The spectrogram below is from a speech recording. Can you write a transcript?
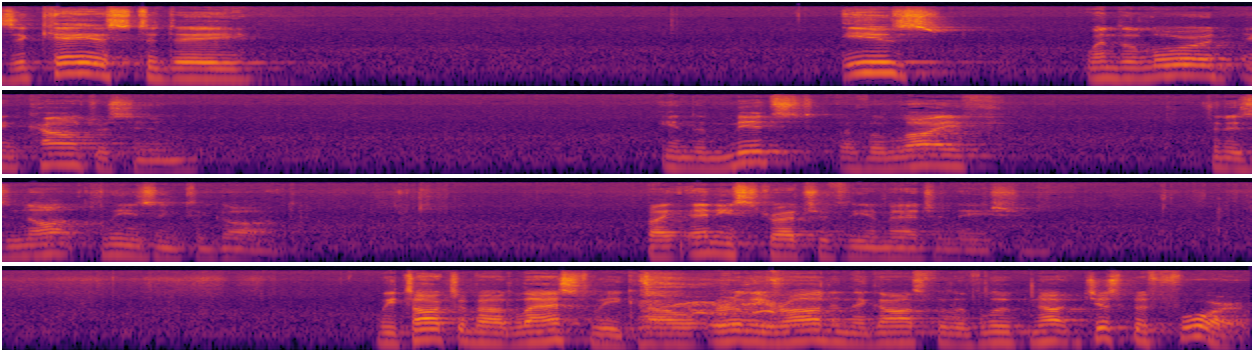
Zacchaeus today is when the Lord encounters him in the midst of a life that is not pleasing to God by any stretch of the imagination. We talked about last week how earlier on in the Gospel of Luke, not just before,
